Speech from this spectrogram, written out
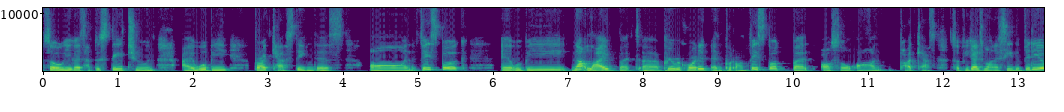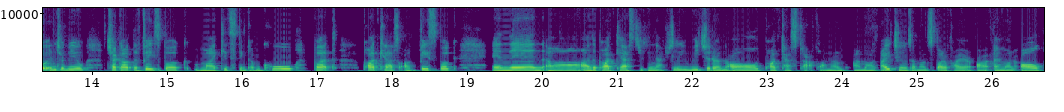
So you guys have to stay tuned. I will be broadcasting this on Facebook. It will be not live, but uh, pre recorded and put on Facebook, but also on podcast. So if you guys want to see the video interview, check out the Facebook. My kids think I'm cool, but podcast on Facebook. And then uh, on the podcast, you can actually reach it on all podcast platforms. I'm, I'm, on iTunes, I'm on Spotify, uh, I'm on all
